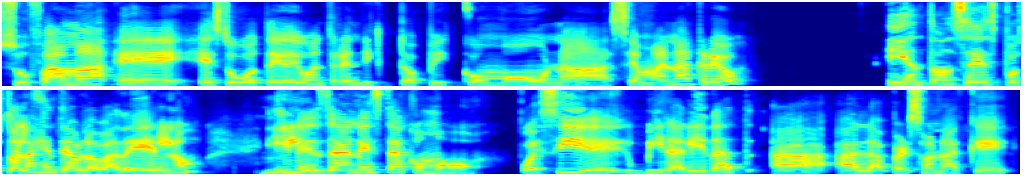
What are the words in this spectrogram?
su fama. Eh, estuvo, te digo, en Trending Topic como una semana, creo. Y entonces, pues toda la gente hablaba de él, ¿no? Y les dan esta como pues sí, eh, viralidad a, la persona que,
